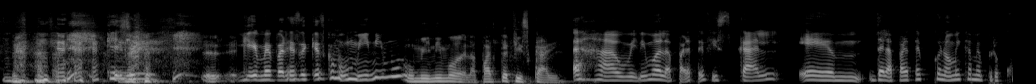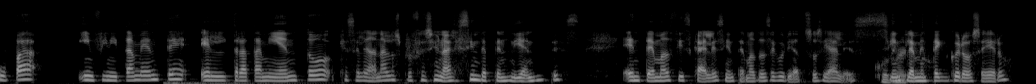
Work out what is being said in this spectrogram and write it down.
que, que, me parece que es como un mínimo. Un mínimo de la parte fiscal. Ajá, un mínimo de la parte fiscal. Em, de la parte económica me preocupa infinitamente el tratamiento que se le dan a los profesionales independientes en temas fiscales y en temas de seguridad social es simplemente grosero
